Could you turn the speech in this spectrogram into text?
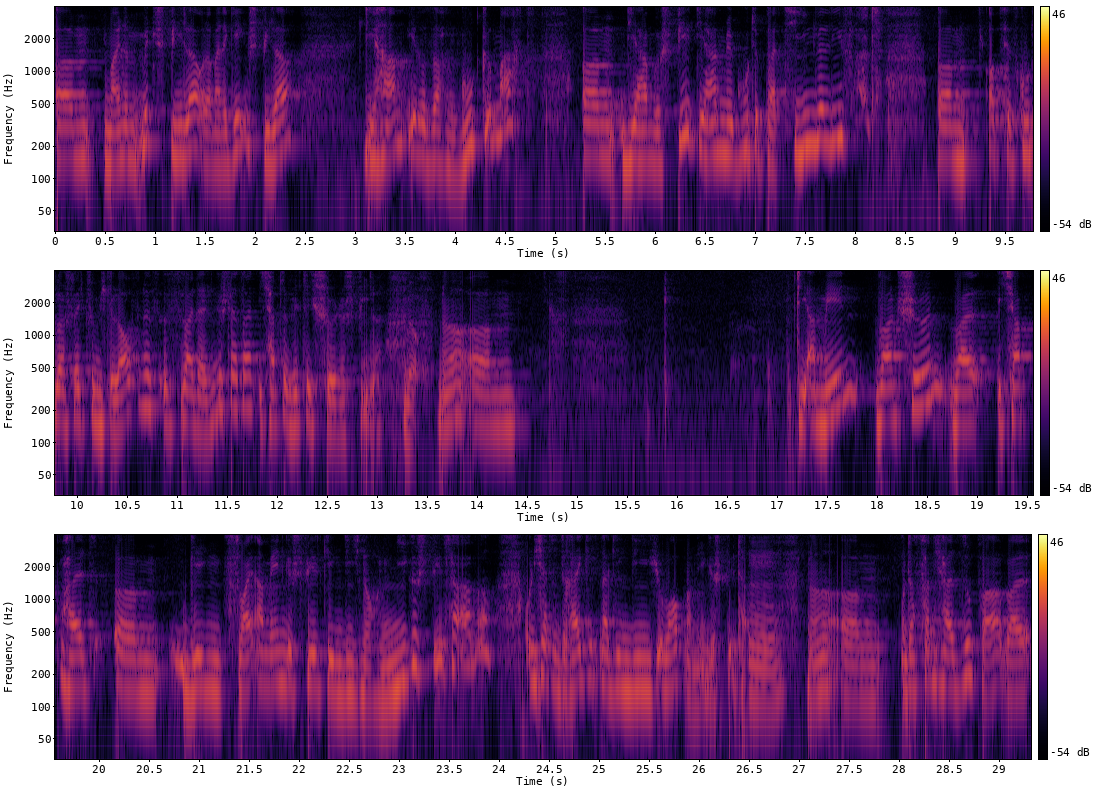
Ähm, meine Mitspieler oder meine Gegenspieler, die haben ihre Sachen gut gemacht, ähm, die haben gespielt, die haben mir gute Partien geliefert. Ähm, Ob es jetzt gut oder schlecht für mich gelaufen ist, ist sei dahingestellt sein. Ich hatte wirklich schöne Spiele. Ja. Ne, ähm, die Armeen waren schön, weil ich habe halt ähm, gegen zwei Armeen gespielt, gegen die ich noch nie gespielt habe. Und ich hatte drei Gegner, gegen die ich überhaupt noch nie gespielt habe. Ne, ähm, und das fand ich halt super, weil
